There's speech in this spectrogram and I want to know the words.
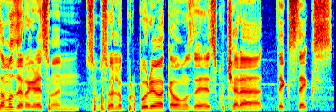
Estamos de regreso en Subsuelo Purpúreo. Acabamos de escuchar a Tex Tex.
